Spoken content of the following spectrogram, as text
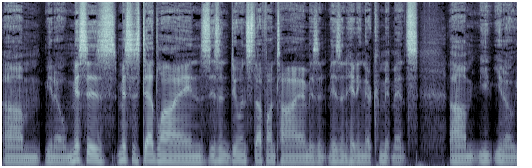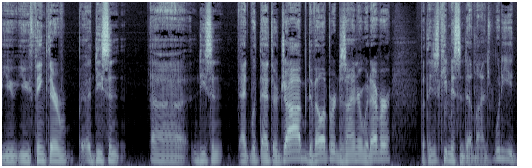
Um, you know, misses misses deadlines, isn't doing stuff on time, isn't isn't hitting their commitments. Um, you you know you you think they're a decent uh, decent at at their job, developer, designer, whatever, but they just keep missing deadlines. What do you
